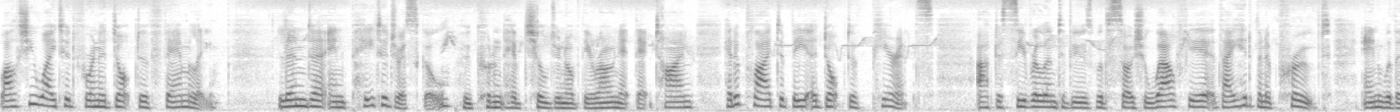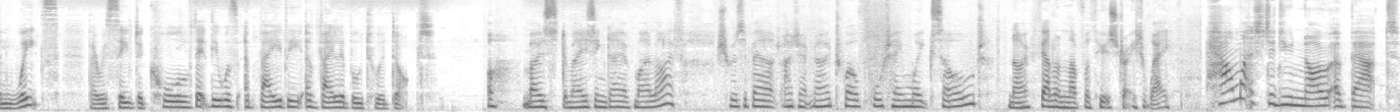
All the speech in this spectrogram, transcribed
while she waited for an adoptive family. Linda and Peter Driscoll, who couldn't have children of their own at that time, had applied to be adoptive parents. After several interviews with social welfare, they had been approved, and within weeks, they received a call that there was a baby available to adopt. Oh, most amazing day of my life. She was about, I don't know, 12, 14 weeks old. No, fell in love with her straight away. How much did you know about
